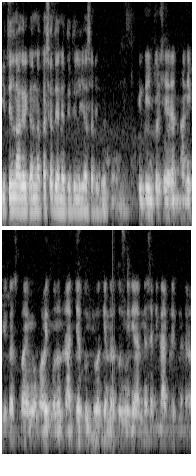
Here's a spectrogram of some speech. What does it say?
येथील नागरिकांना कशा देण्यात येतील यासाठी. पिंपरी चिंचवड शहरात अनेक विकास कामे व्हावेत म्हणून राज्यातून किंवा केंद्रातून निधी आणण्यासाठी काय प्रयत्न करा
